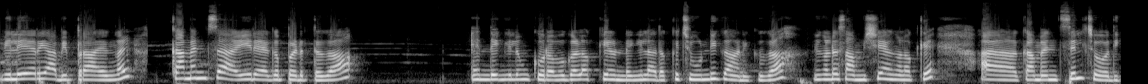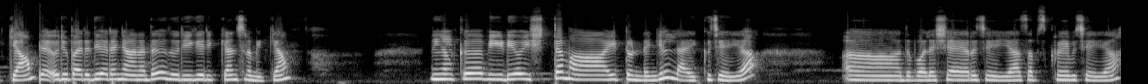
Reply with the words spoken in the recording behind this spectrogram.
വിലയേറിയ അഭിപ്രായങ്ങൾ കമൻസായി രേഖപ്പെടുത്തുക. എന്തെങ്കിലും കുറവുകളൊക്കെ ഉണ്ടെങ്കിൽ അതൊക്കെ ചൂണ്ടിക്കാണിക്കുക. നിങ്ങളുടെ സംശയങ്ങളൊക്കെ കമൻസിൽ ചോദിക്കാം. ഒരു പരിധിവരെ ഞാനത് ദൂരീകരിക്കാൻ ശ്രമിക്കാം. നിങ്ങൾക്ക് വീഡിയോ ഇഷ്ടമായിട്ടുണ്ടെങ്കിൽ ലൈക്ക് ചെയ്യുക. അതുപോലെ ഷെയർ ചെയ്യുക സബ്സ്ക്രൈബ് ചെയ്യുക.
